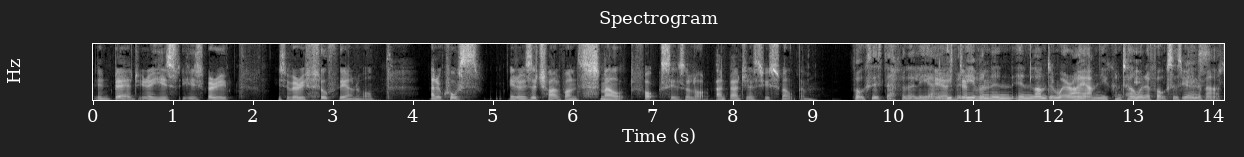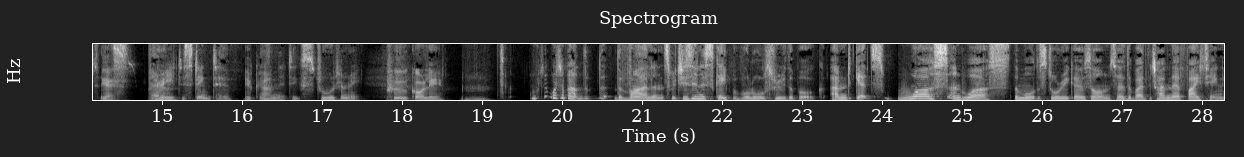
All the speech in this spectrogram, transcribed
in bed. You know, he's he's very he's a very filthy animal. And of course, you know, as a child, one smelt foxes a lot and badgers. You smelt them. Foxes, definitely, yeah. Yes, even definitely. even in, in London, where I am, you can tell when a fox has been about. It's yes, very distinctive, You can. isn't it? Extraordinary. Pooh, golly. Mm. What, what about the, the, the violence, which is inescapable all through the book and gets worse and worse the more the story goes on? So that by the time they're fighting,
